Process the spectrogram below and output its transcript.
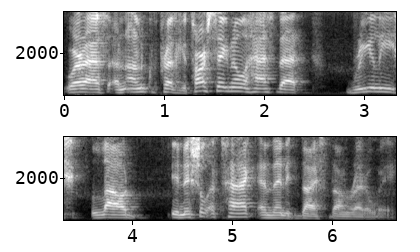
Whereas an uncompressed guitar signal has that really loud initial attack and then it dies down right away.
